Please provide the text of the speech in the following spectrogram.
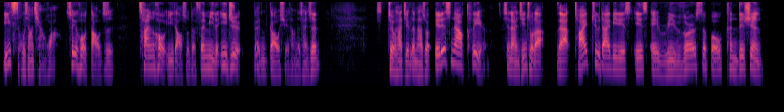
彼此互相强化，最后导致餐后胰岛素的分泌的抑制跟高血糖的产生。最后他结论他说：“It is now clear，现在很清楚了，that type two diabetes is a reversible condition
